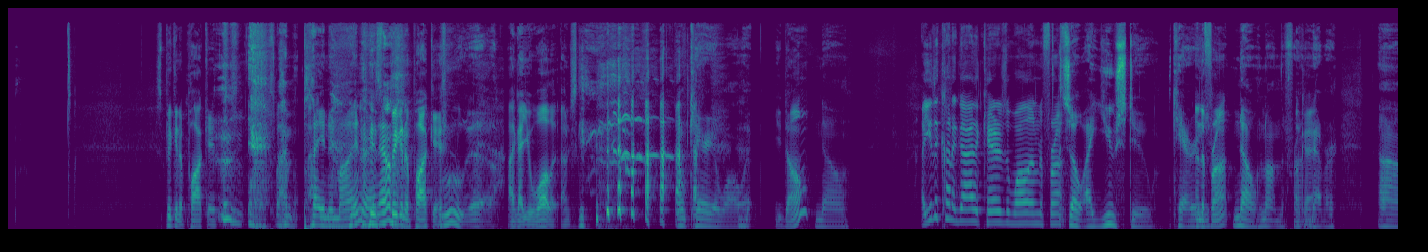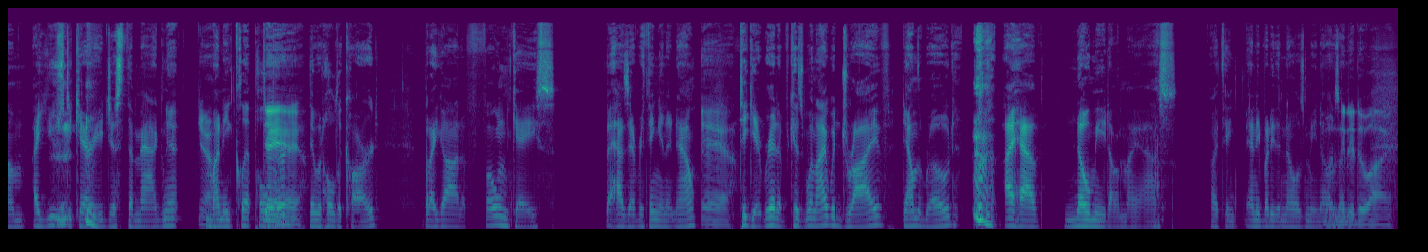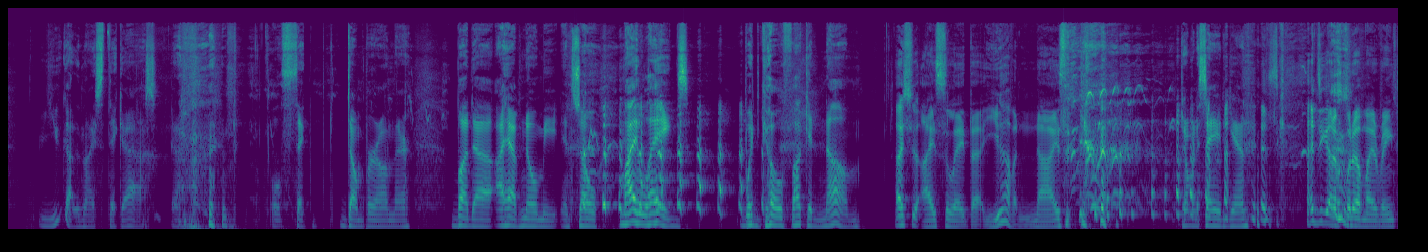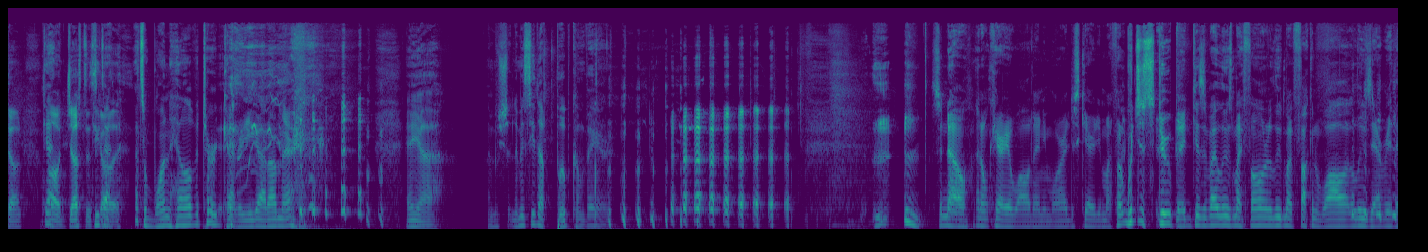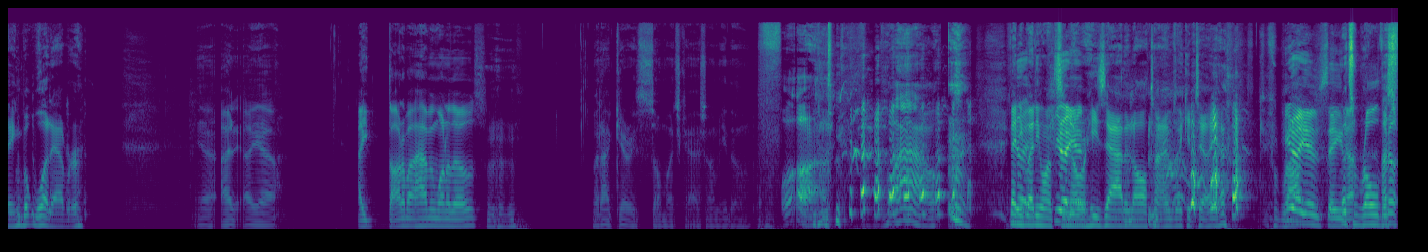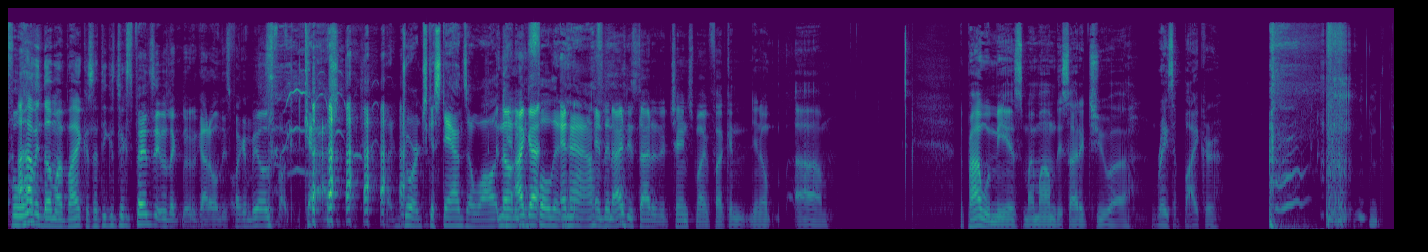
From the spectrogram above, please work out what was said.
Speaking of pocket, I'm playing in mine right now. speaking of pocket, Ooh, yeah. I got your wallet. I'm just kidding. I don't carry a wallet. You don't? No. Are you the kind of guy that carries a wallet in the front? So I used to carry In the front? No, not in the front. Okay. Never. Um, I used to carry just the magnet Yeah. money clip holder yeah, yeah. that would hold a card, but I got a phone case that has everything in it now Yeah. to get rid of because when I would drive down the road, I have no meat on my ass. I think anybody that knows me Well, knows neither I'm- do I. you got a nice thick ass, little thick dumper on there. But uh, I have no meat, and so my legs would go fucking numb. I should isolate that. You have a nice. Do you want me to say it again? I just gotta put it on my ringtone. God, oh, Justin Dude, Scarlett. that, that's one hell of a turd cutter you got on there. Hey, uh, let me sh- let me see that poop conveyor. So no, I don't carry a wallet anymore. I just carry my phone, which is stupid because if I lose my phone or lose my fucking wallet, I lose everything. but whatever. yeah, I I uh, I thought about having one of those, Mm-hmm. but I carry so much cash on me though. Fuck. wow. if anybody wants to know where he's at at all times, I could tell you. Here I am saying, Let's uh, roll I this don't- fool. I haven't done my bike because I think it's too expensive. It was like we got all these fucking bills. Fucking cash. George Costanza wallet. no, I got fold it and, in half. and then I decided to change my fucking. You know, um, the problem with me is my mom decided to uh, raise a biker.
